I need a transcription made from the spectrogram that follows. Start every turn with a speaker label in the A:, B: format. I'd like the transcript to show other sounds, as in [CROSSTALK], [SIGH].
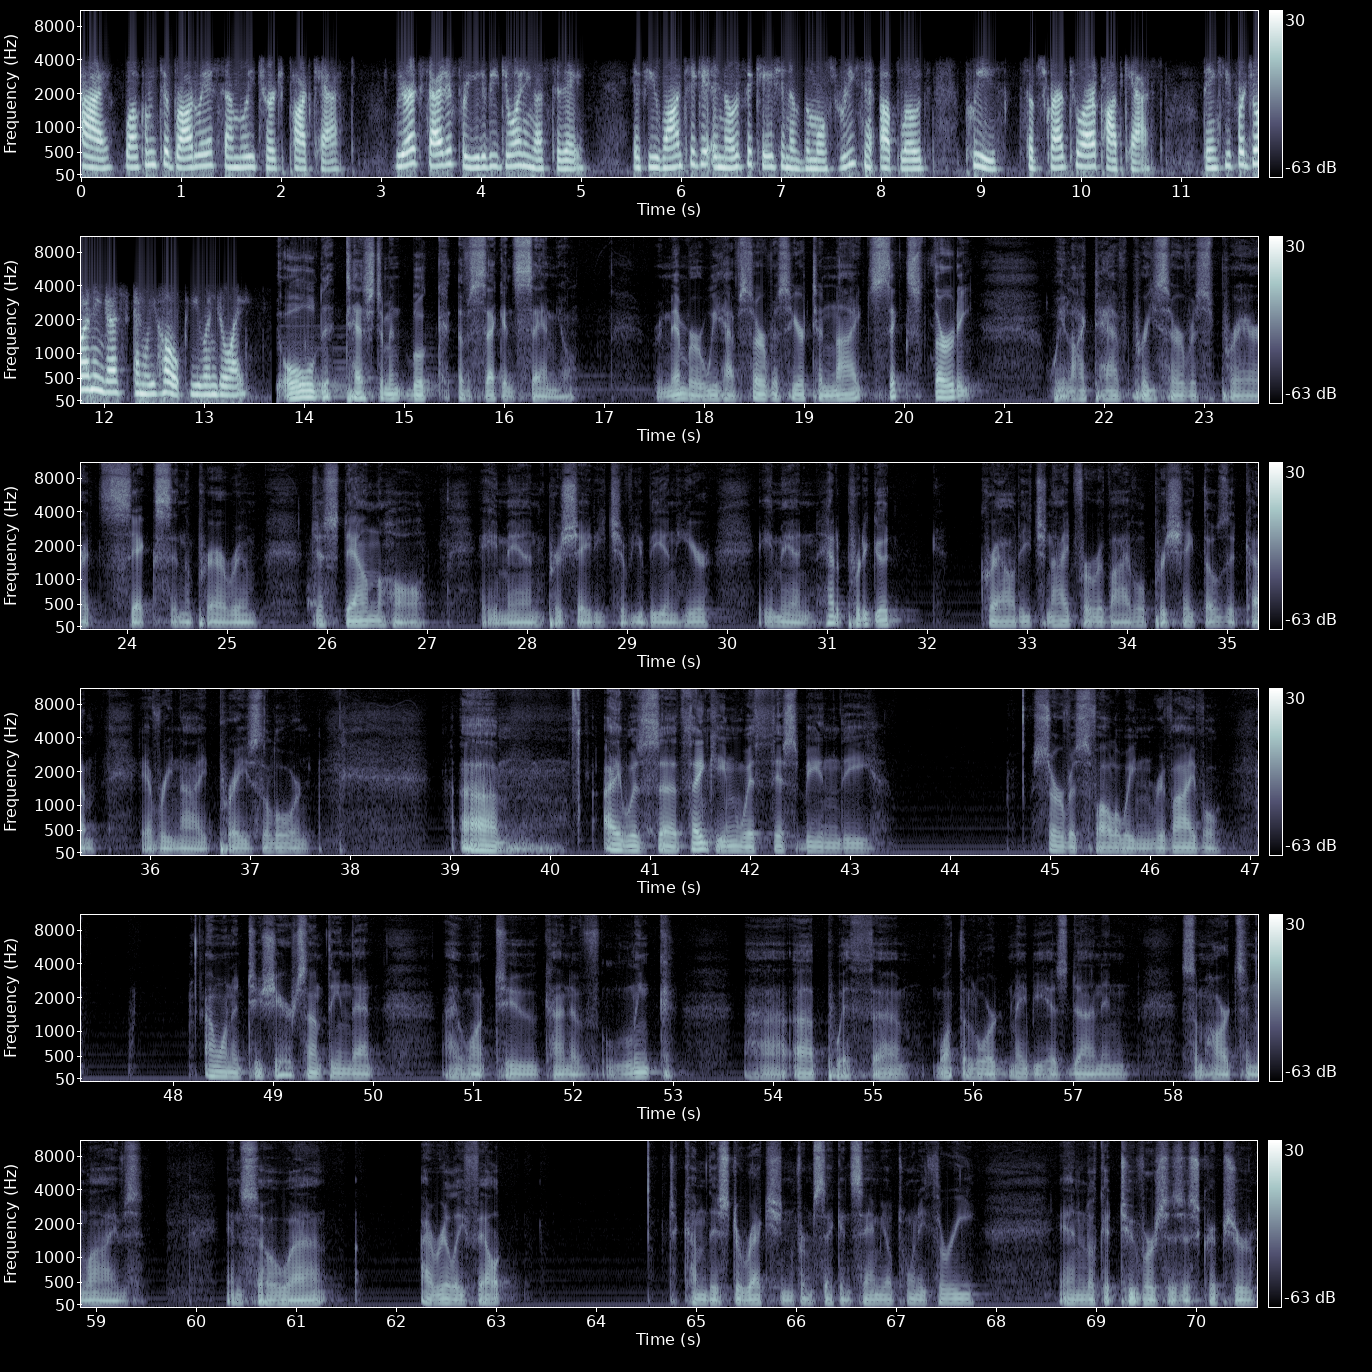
A: Hi, welcome to Broadway Assembly Church Podcast. We are excited for you to be joining us today. If you want to get a notification of the most recent uploads, please subscribe to our podcast. Thank you for joining us, and we hope you enjoy.
B: Old Testament book of 2 Samuel. Remember, we have service here tonight, 6:30. We like to have pre-service prayer at 6 in the prayer room just down the hall. Amen. Appreciate each of you being here. Amen. Had a pretty good crowd each night for revival. Appreciate those that come every night. Praise the Lord. Um, I was uh, thinking, with this being the service following revival, I wanted to share something that I want to kind of link uh, up with. Uh, what the Lord maybe has done in some hearts and lives. And so uh, I really felt to come this direction from 2 Samuel 23 and look at two verses of Scripture,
